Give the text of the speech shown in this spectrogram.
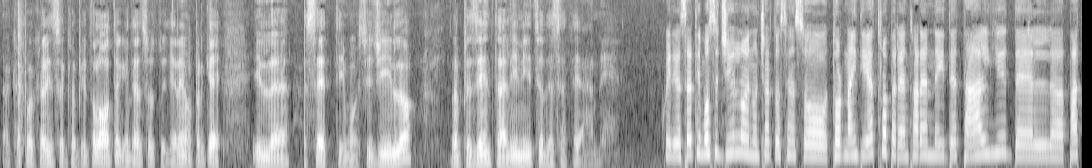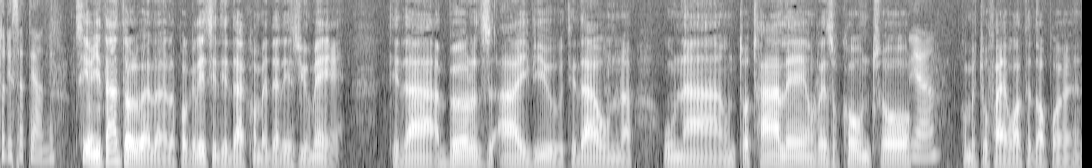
a Apocalisse capitolo 8 che adesso studieremo perché il settimo sigillo rappresenta l'inizio dei sette anni. Quindi il settimo sigillo in un certo senso torna indietro per entrare nei dettagli del patto di sette anni. Sì, ogni tanto l'Apocalisse ti dà come dei resumé, ti dà bird's eye view, ti dà un, una- un totale, un resoconto, Yeah. come tu fai a volte dopo eh,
